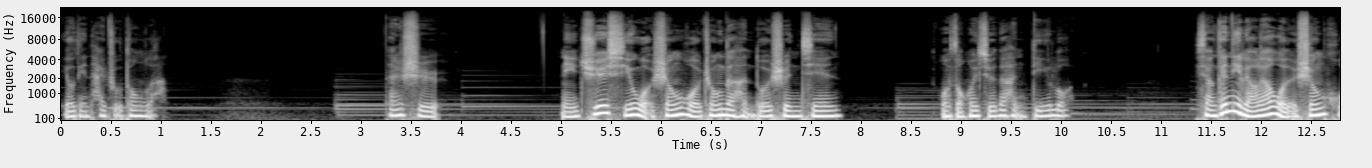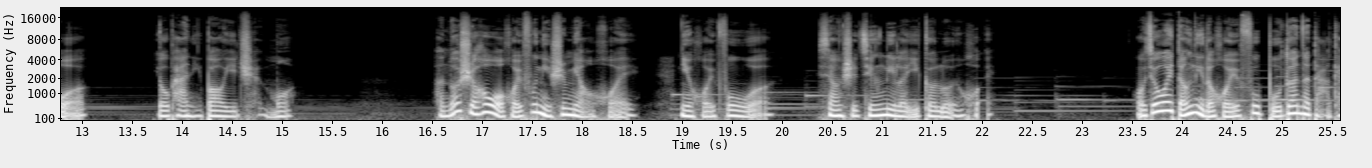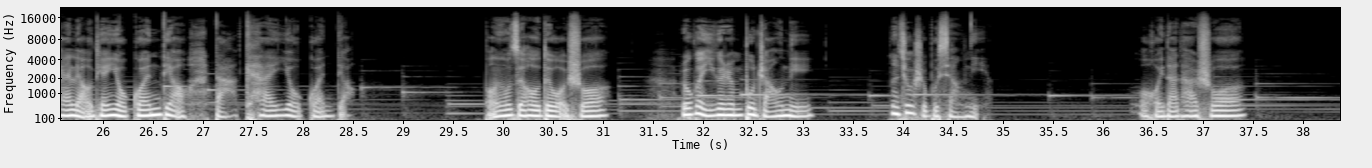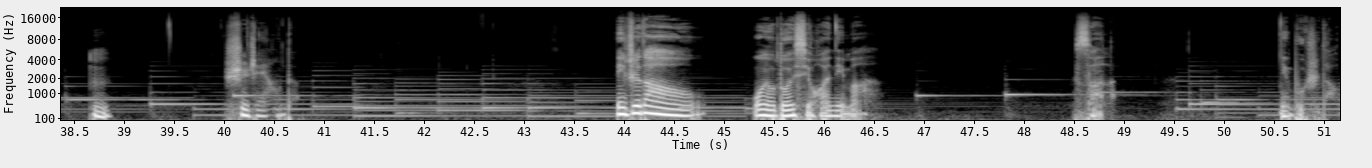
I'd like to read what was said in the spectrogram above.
有点太主动了？但是你缺席我生活中的很多瞬间，我总会觉得很低落，想跟你聊聊我的生活。又怕你报以沉默。很多时候我回复你是秒回，你回复我像是经历了一个轮回。我就会等你的回复，不断的打开聊天又关掉，打开又关掉。朋友最后对我说：“如果一个人不找你，那就是不想你。”我回答他说：“嗯，是这样的。”你知道我有多喜欢你吗？算了，你不知道。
